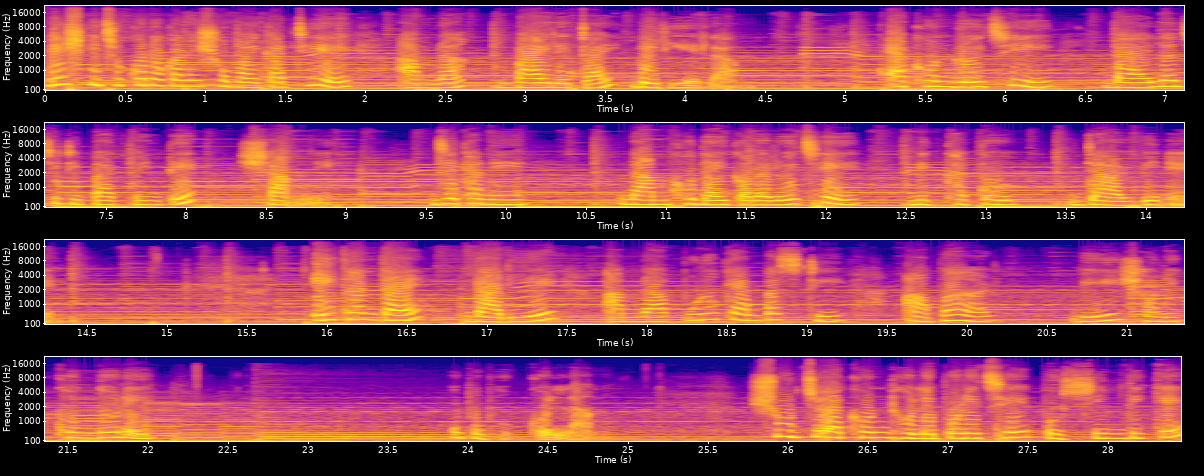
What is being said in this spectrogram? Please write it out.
বেশ কিছুক্ষণ ওখানে সময় কাটিয়ে আমরা বাইরেটায় বেরিয়ে এলাম। এখন রয়েছি বায়োলজি ডিপার্টমেন্টের সামনে। যেখানে নাম খোদাই করা রয়েছে বিখ্যাত ডারবিনের এইখানটায় দাঁড়িয়ে আমরা পুরো ক্যাম্পাসটি আবার বেশ অনেকক্ষণ ধরে উপভোগ করলাম। সূর্য এখন ঢলে পড়েছে পশ্চিম দিকে,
